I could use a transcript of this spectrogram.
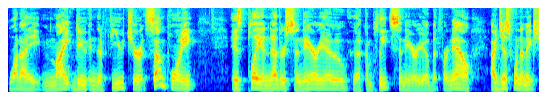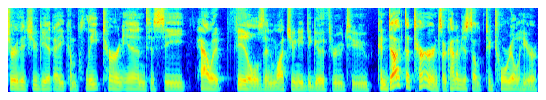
What I might do in the future at some point is play another scenario, the complete scenario, but for now, I just want to make sure that you get a complete turn in to see how it feels and what you need to go through to conduct a turn. So kind of just a tutorial here.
